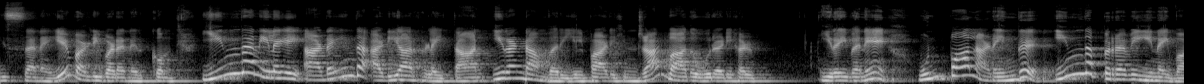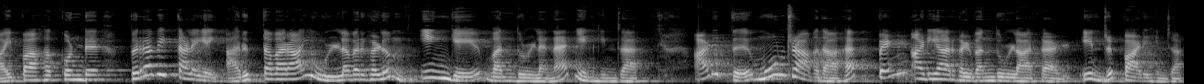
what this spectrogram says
ஈசனையே வழிபட நிற்கும். இந்த நிலையை அடைந்த அடியார்களைத்தான் இரண்டாம் வரியில் பாடுகின்றார் வாத ஊரடிகள். இறைவனே உன்பால் அடைந்து இந்த பிறவியினை வாய்ப்பாக கொண்டு பிறவித்தலையை அறுத்தவராய் உள்ளவர்களும் இங்கே வந்துள்ளனர் என்கின்றார். அடுத்து மூன்றாவதாக பெண் அடியார்கள் வந்துள்ளார்கள் என்று பாடுகின்றார்.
